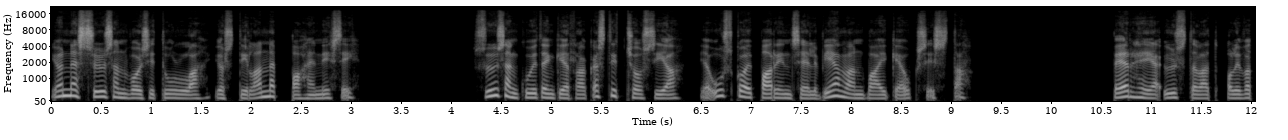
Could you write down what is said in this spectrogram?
jonne Susan voisi tulla, jos tilanne pahenisi. Susan kuitenkin rakasti Josia ja uskoi parin selviävän vaikeuksista. Perhe ja ystävät olivat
